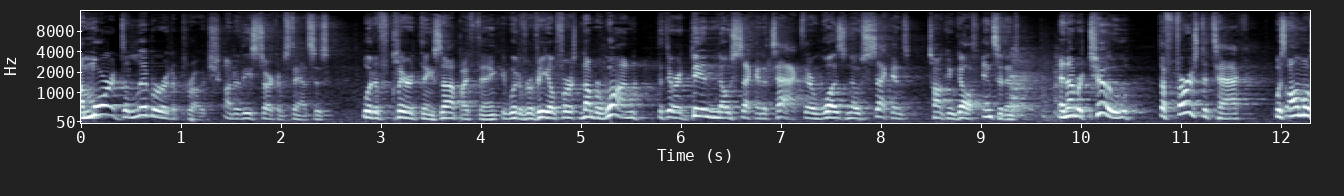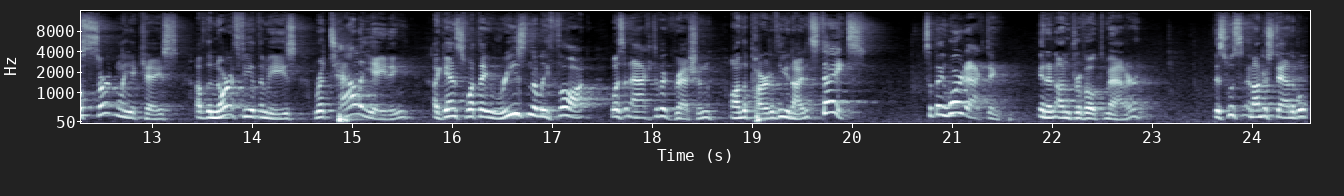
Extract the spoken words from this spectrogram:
A more deliberate approach under these circumstances would have cleared things up, I think. It would have revealed, first, number one, that there had been no second attack. There was no second Tonkin Gulf incident. And number two, the first attack was almost certainly a case of the North Vietnamese retaliating against what they reasonably thought was an act of aggression on the part of the United States. So they weren't acting in an unprovoked manner. This was an understandable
